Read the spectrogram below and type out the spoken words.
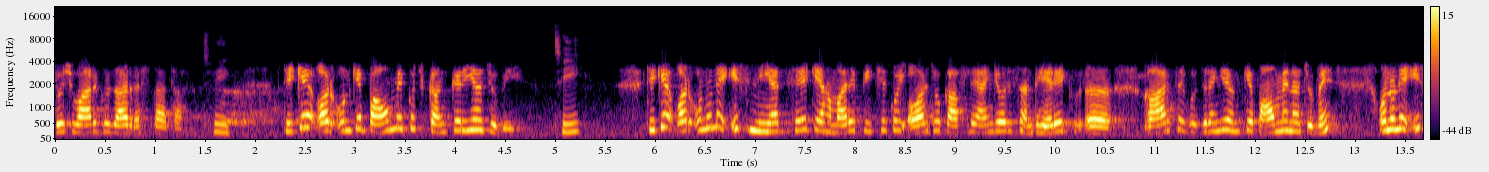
दुशवार गुजार रास्ता था। ठीक। ठीक है? और उनके पाँव में कुछ कंकरियाँ चुभी। ठीक। ठीक है? और उन्होंने इस नियत से कि हमारे पीछे कोई और जो काफले आएँगे और इस अंधेरे गार से गुजरेंगे उनके पाँव में न चुभे। उन्होंने इस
